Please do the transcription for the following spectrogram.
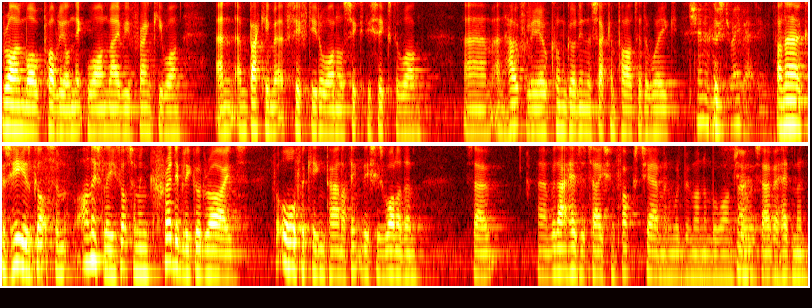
Ryan Wald probably on Nick 1, maybe Frankie 1, and, and back him at 50 to 1 or 66 to 1. Um, and hopefully he'll come good in the second part of the week. Shouldn't have Ray betting. I know because he has got some. Honestly, he's got some incredibly good rides for all for King Power. I think this is one of them. So, uh, without hesitation, Fox Chairman would be my number one So- choice over Headman.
